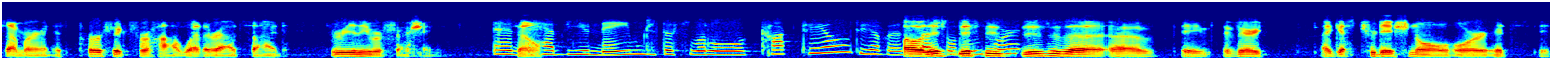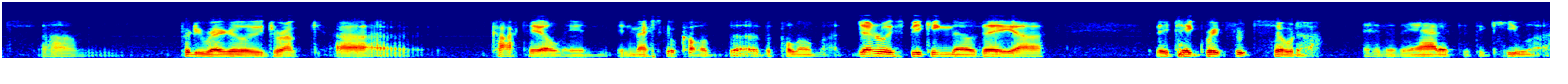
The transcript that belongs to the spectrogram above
summer, and it's perfect for hot weather outside. It's really refreshing. And So- have you named this little cocktail? Do you have a Oh, special this name is for it? this is a, a a a very I guess traditional or it's it's um, pretty regularly drunk uh, cocktail in in Mexico called the the Paloma. Generally speaking, though, they uh, they take grapefruit soda and then they add it to tequila.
